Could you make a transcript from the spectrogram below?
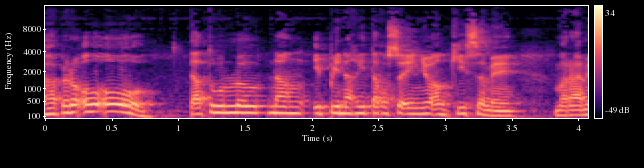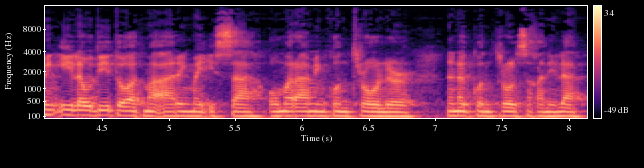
Ah, pero oo. Katulad ng ipinakita ko sa inyo ang kisame, maraming ilaw dito at maaring may isa o maraming controller na nag-control sa kanila.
